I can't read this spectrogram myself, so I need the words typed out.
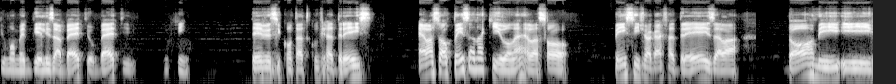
do momento de Elizabeth ou Betty, enfim, teve esse contato com xadrez, ela só pensa naquilo, né? Ela só pensa em jogar xadrez, ela dorme e,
